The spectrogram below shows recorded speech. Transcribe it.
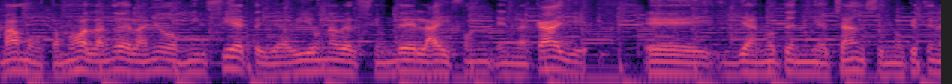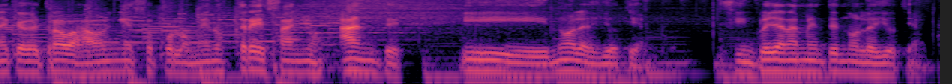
vamos, estamos hablando del año 2007, ya había una versión del iPhone en la calle, eh, ya no tenía chance, no que tenía que haber trabajado en eso por lo menos tres años antes y no les dio tiempo. Simple y llanamente no les dio tiempo.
